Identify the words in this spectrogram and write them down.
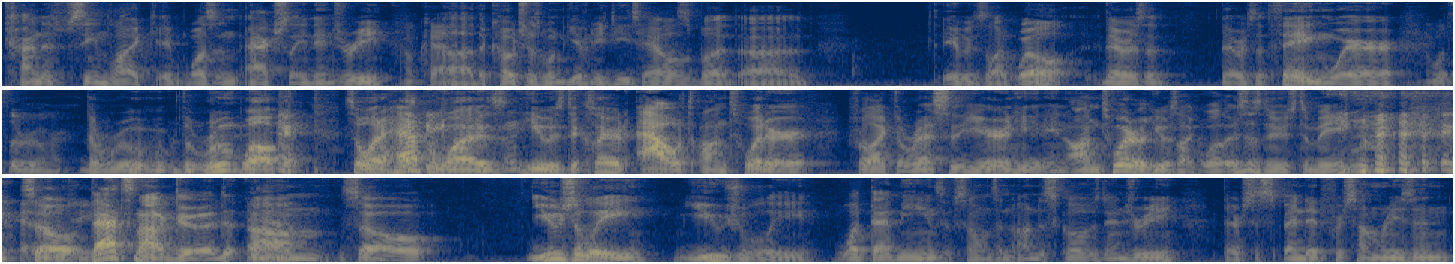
kind of seemed like it wasn't actually an injury. Okay. Uh, the coaches wouldn't give any details, but uh, it was like, well, there was a there was a thing where What's the rumor? the room the room well okay so what happened was he was declared out on twitter for like the rest of the year and he and on twitter he was like well this is news to me so that's not good um so usually usually what that means if someone's an undisclosed injury they're suspended for some reason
